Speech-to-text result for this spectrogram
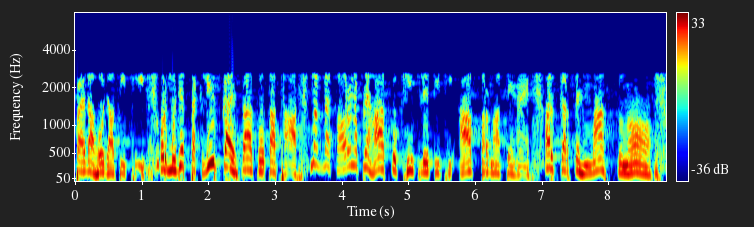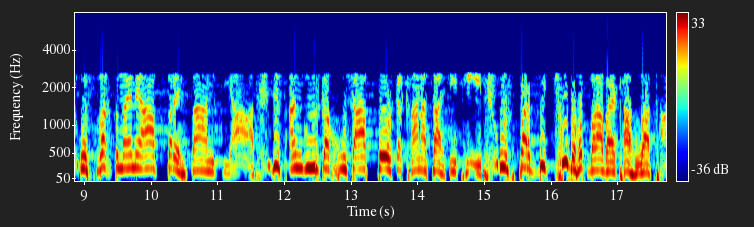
پیدا ہو جاتی تھی اور مجھے تکلیف کا احساس ہوتا تھا۔ مگر میں فوراً اپنے ہاتھ کو کھینچ لیتی تھی۔ آپ فرماتے ہیں، عرض کرتے ہیں، ماں سنو، اس وقت میں نے آپ پر احسان کیا۔ جس انگور کا خوشہ آپ توڑ کر کھانا چاہتی تھی، اس پر بچھو بہت بڑا بیٹھا ہوا تھا۔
